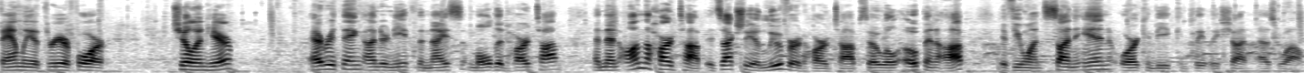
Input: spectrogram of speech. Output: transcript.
family of three or four chilling here. Everything underneath the nice molded hardtop. And then on the hardtop, it's actually a louvered hardtop, so it will open up if you want sun in or it can be completely shut as well.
